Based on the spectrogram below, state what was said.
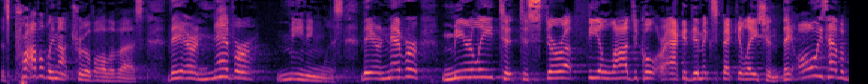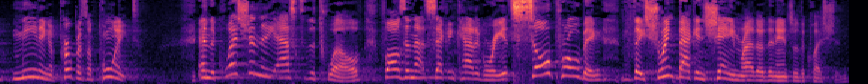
that's probably not true of all of us, they are never meaningless. They are never merely to, to stir up theological or academic speculation. They always have a meaning, a purpose, a point. And the question that he asks the twelve falls in that second category. It's so probing that they shrink back in shame rather than answer the question.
